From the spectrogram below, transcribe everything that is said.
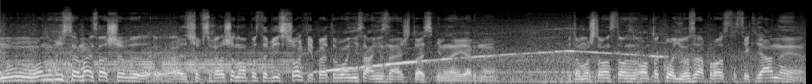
Ну, он вроде нормально сказал, что, э, что все хорошо, но он просто весь в шоке, поэтому он не сам не знает, что с ним, наверное. Потому что он, он, он такой, глаза просто стеклянные.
